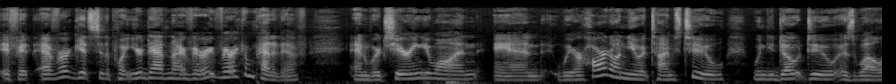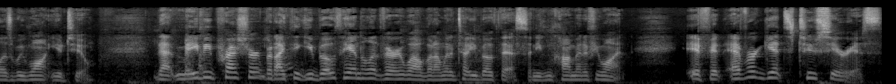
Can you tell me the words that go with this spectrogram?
if it ever gets to the point, your dad and I are very, very competitive, and we're cheering you on, and we're hard on you at times too when you don't do as well as we want you to. That may be pressure, but I think you both handle it very well. But I'm going to tell you both this, and you can comment if you want. If it ever gets too serious,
